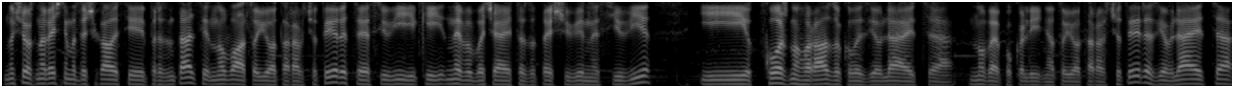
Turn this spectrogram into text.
Ну що ж, нарешті ми дочекалися цієї презентації. Нова Toyota RAV4. Це SUV, який не вибачається за те, що він SUV. І кожного разу, коли з'являється нове покоління Toyota RAV4, з'являється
